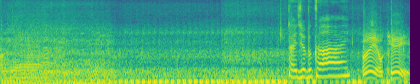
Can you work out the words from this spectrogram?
あるね大丈夫かい？おいオッケー。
